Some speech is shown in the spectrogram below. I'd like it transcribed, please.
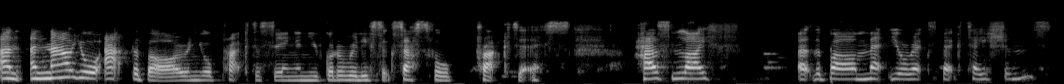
and and now you're at the bar and you're practicing, and you've got a really successful practice. Has life at the bar met your expectations?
